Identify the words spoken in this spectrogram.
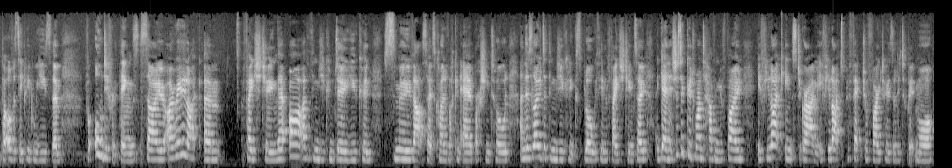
But obviously people use them for all different things. So I really like um, Facetune. There are other things you can do. You can smooth out so it's kind of like an airbrushing tool and there's loads of things you can explore within Facetune. So again, it's just a good one to have on your phone. If you like Instagram, if you like to perfect your photos a little bit more,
